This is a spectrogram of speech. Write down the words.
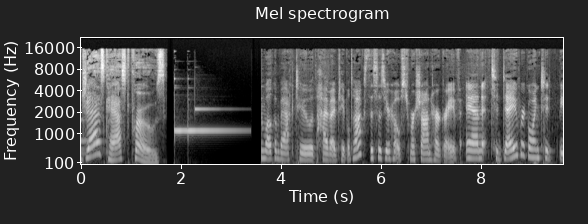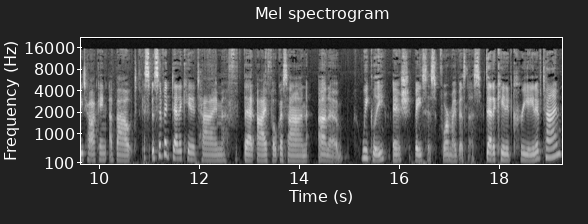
Jazzcast Pros. And welcome back to the High Vibe Table Talks. This is your host, Merchon Hargrave. And today we're going to be talking about a specific dedicated time that I focus on on a weekly ish basis for my business dedicated creative time,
